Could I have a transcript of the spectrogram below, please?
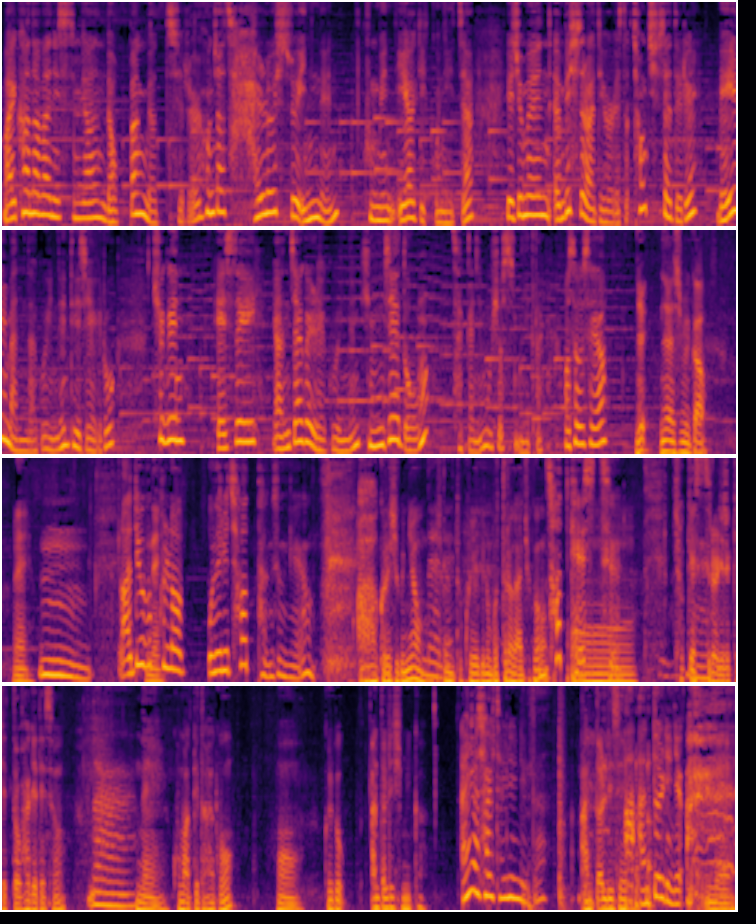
마이크 하나만 있으면 몇 박 며칠을 혼자 잘 놀 수 있는 국민 이야기꾼이자 요즘은 MBC 라디오에서 청취자들을 매일 만나고 있는 DJ로 최근 에세이 연작을 내고 있는 김재동 작가님 모셨습니다. 어서 오세요. 네, 안녕하십니까. 네. 음, 라디오 북클럽 네. 오늘이 첫 방송이에요. 아, 그러시군요. 네, 저는 네. 또그 얘기는 못 들어가지고. 첫 게스트. 어, 첫 게스트를 네. 이렇게 또 하게 돼서. 네. 네, 고맙기도 하고. 어, 그리고 안 떨리십니까? 아니요, 잘 들립니다. 안 떨리세요? 아, 안 떨리냐? 네.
